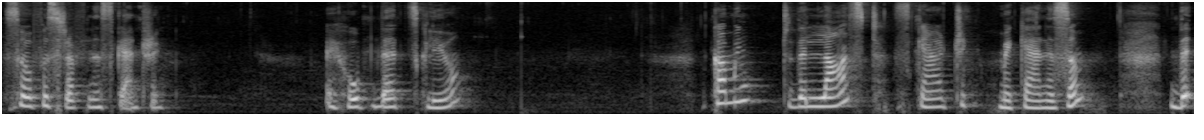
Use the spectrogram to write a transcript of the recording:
surface roughness scattering. I hope that's clear. Coming to the last scattering mechanism, the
